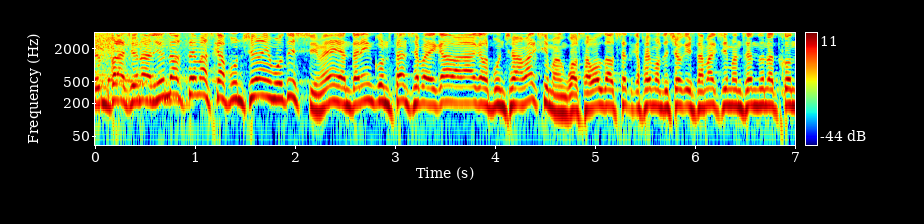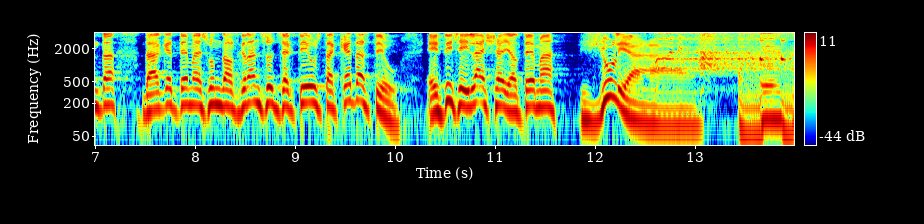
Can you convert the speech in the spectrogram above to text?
Impressionant. I un dels temes que funciona i moltíssim, eh? I en tenim constància perquè cada vegada que el punxem a màxima, en qualsevol dels set que fem els disjockeys de màxima, ens hem donat compte d'aquest tema és un dels grans objectius d'aquest estiu. És DJ Lasha i el tema Júlia. Per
